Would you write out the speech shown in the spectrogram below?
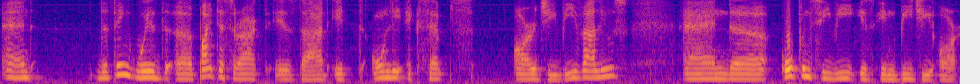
And the thing with uh, PyTesseract is that it only accepts RGB values and uh, OpenCV is in BGR.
